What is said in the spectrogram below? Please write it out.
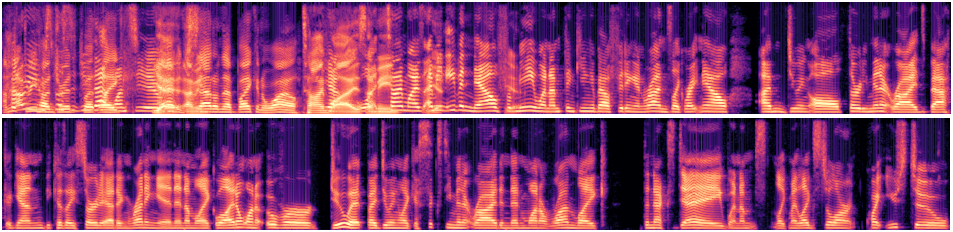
I'm how at are you supposed 300, to do but that like, once you? I haven't I mean- sat on that bike in a while. Time wise, I mean, time wise, I yeah. mean, even now for Yeah. me, when I'm thinking about fitting in runs, like right now, I'm doing all 30 minute rides back again because I started adding running in, and I'm like, well, I don't want to overdo it by doing like a 60 minute ride and then want to run like the next day when I'm like my legs still aren't quite used to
